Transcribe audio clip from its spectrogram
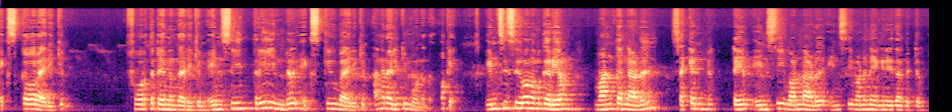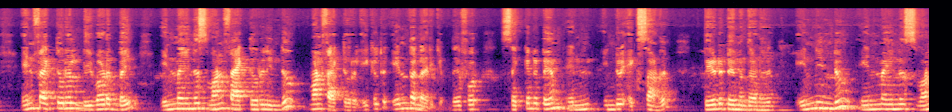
X square ആയിരിക്കും. ഫോർത്ത് ടേം എന്തായിരിക്കും? N C three into X cube ആയിരിക്കും. അങ്ങനെ ആയിരിക്കും പോകുന്നത്. ഓക്കെ എൻ സി സീറോ നമുക്കറിയാം. വൺ തന്നെയാണ് second term N C one ആണ്. എൻ സി വണ്ണിനെ എങ്ങനെ എഴുതാൻ പറ്റും? N factorial divided by N minus one factorial into one factorial equal to N തന്നെ ആയിരിക്കും for second term N into X ആണ്. തേർഡ് ടേം എന്താണ്? N into N minus one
